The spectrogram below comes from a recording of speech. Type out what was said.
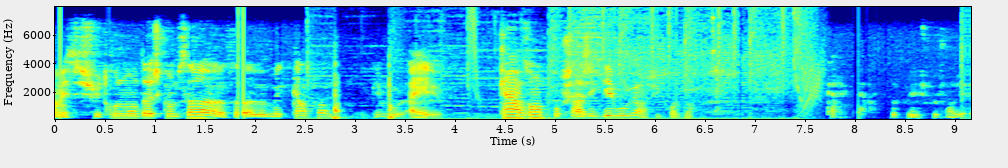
Non mais si je fais trop de montage comme ça, ça va me mettre 15 ans. Game over. Allez, 15 ans pour charger Game Over, pas. Caractère, s'il te plaît, je peux changer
